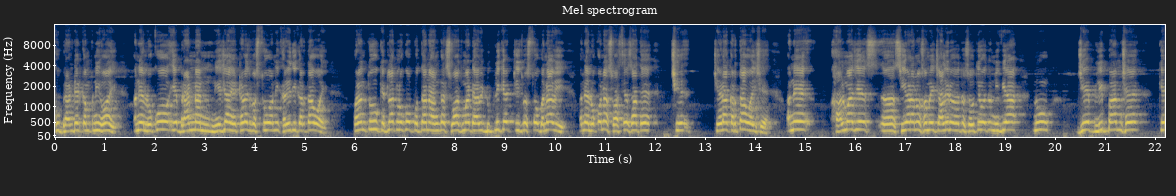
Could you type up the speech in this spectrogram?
ખૂબ બ્રાન્ડેડ કંપની હોય અને લોકો એ બ્રાન્ડના નેજા હેઠળ જ વસ્તુઓની ખરીદી કરતા હોય પરંતુ કેટલાક લોકો પોતાના અંગત સ્વાર્થ માટે આવી ડુપ્લિકેટ ચીજ વસ્તુઓ બનાવી અને લોકોના સ્વાસ્થ્ય સાથે ચેડા કરતા હોય છે. અને હાલમાં જે શિયાળાનો સમય ચાલી રહ્યો હતો, સૌથી વધુ નિવિયાનું જે લિપ બામ છે કે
